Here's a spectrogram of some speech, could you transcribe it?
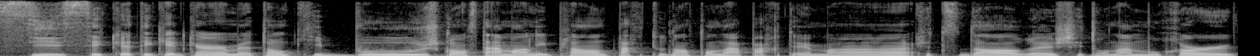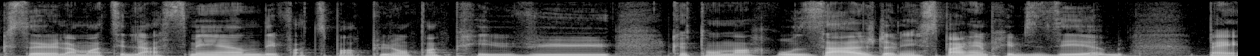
Si c'est que tu es quelqu'un, mettons, qui bouge constamment les plantes partout dans ton appartement, que tu dors euh, chez ton amoureux la moitié de la semaine, des fois tu pars plus longtemps que prévu, que ton arrosage devient super imprévisible, ben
